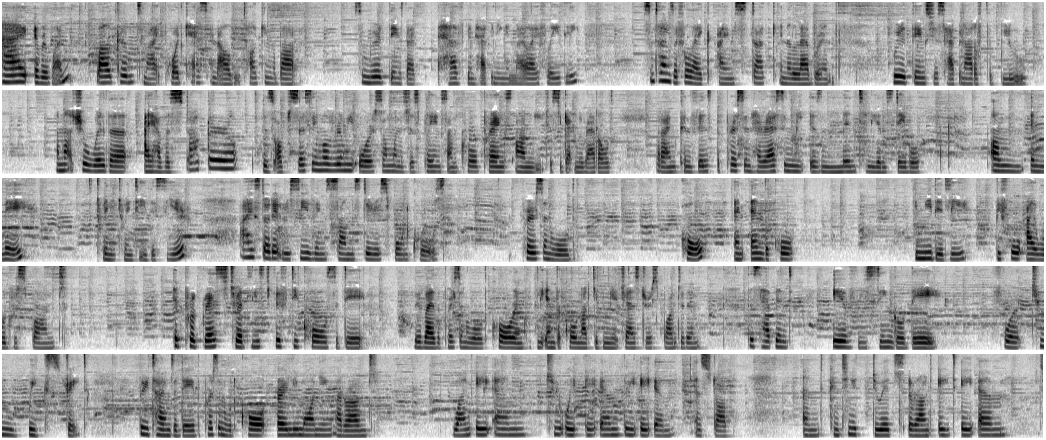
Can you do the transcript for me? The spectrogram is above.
Hi, everyone. Welcome to my podcast, and I'll be talking about some weird things that have been happening in my life lately. Sometimes I feel like I'm stuck in a labyrinth. Weird things just happen out of the blue. I'm not sure whether I have a stalker who's obsessing over me or someone is just playing some cruel pranks on me just to get me rattled. But I'm convinced the person harassing me is mentally unstable um, in May 2020 this year, I started receiving some mysterious phone calls. Person would call and end the call immediately before I would respond. It progressed to at least 50 calls a day, whereby the person would call and quickly end the call, not giving me a chance to respond to them. This happened every single day for two weeks straight. Three times a day, the person would call early morning around 1 a.m., 2 a.m., 3 a.m., and stop. And continue to do it around 8 a.m.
